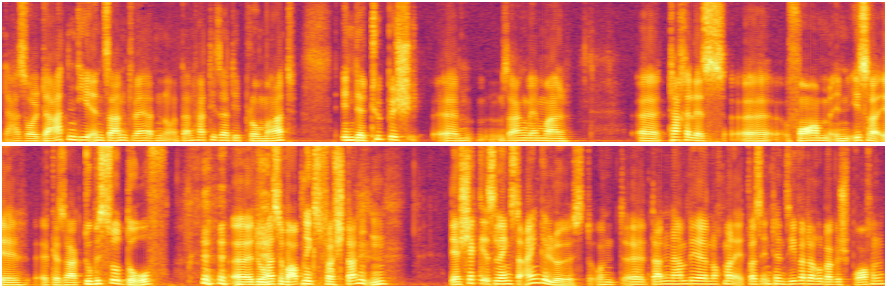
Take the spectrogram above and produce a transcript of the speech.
da Soldaten, die entsandt werden und dann hat dieser Diplomat in der typisch, äh, sagen wir mal, äh, Tacheles-Form äh, in Israel äh, gesagt, du bist so doof, äh, du hast überhaupt nichts verstanden. Der Scheck ist längst eingelöst. Und äh, dann haben wir nochmal etwas intensiver darüber gesprochen.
